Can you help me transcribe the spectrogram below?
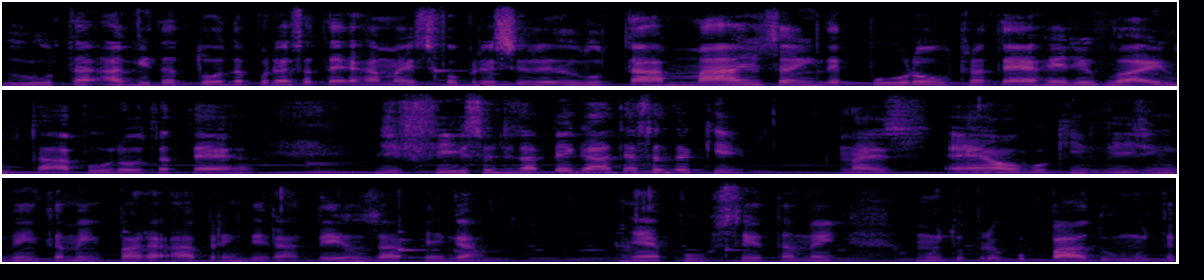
luta a vida toda por essa terra, mas se for preciso ele lutar mais ainda por outra terra, ele vai lutar por outra terra Difícil desapegar dessa daqui, mas é algo que Virgem vem também para aprender a desapegar. Né, por ser também muito preocupado, muito,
